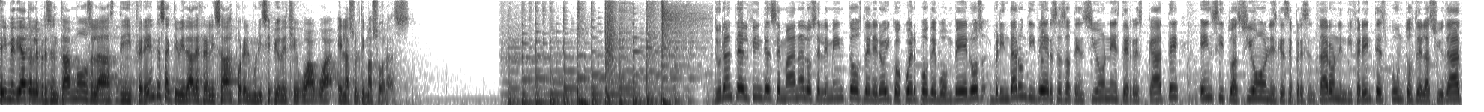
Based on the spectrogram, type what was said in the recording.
De inmediato le presentamos las diferentes actividades realizadas por el municipio de Chihuahua en las últimas horas. Durante el fin de semana, los elementos del heroico cuerpo de bomberos brindaron diversas atenciones de rescate en situaciones que se presentaron en diferentes puntos de la ciudad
